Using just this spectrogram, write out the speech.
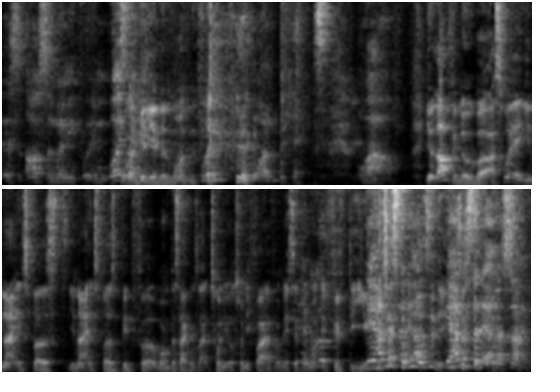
It's Arsenal when he put in. Well, it's 40 not million and one. 41 pence. Wow. You're laughing though, but I swear United's first United's first bid for Wan Bissaka was like 20 or 25 when they said Yeah, they wanted 50. You, They you test the said it waters, isn't it? They You hadn't said the it at that time.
